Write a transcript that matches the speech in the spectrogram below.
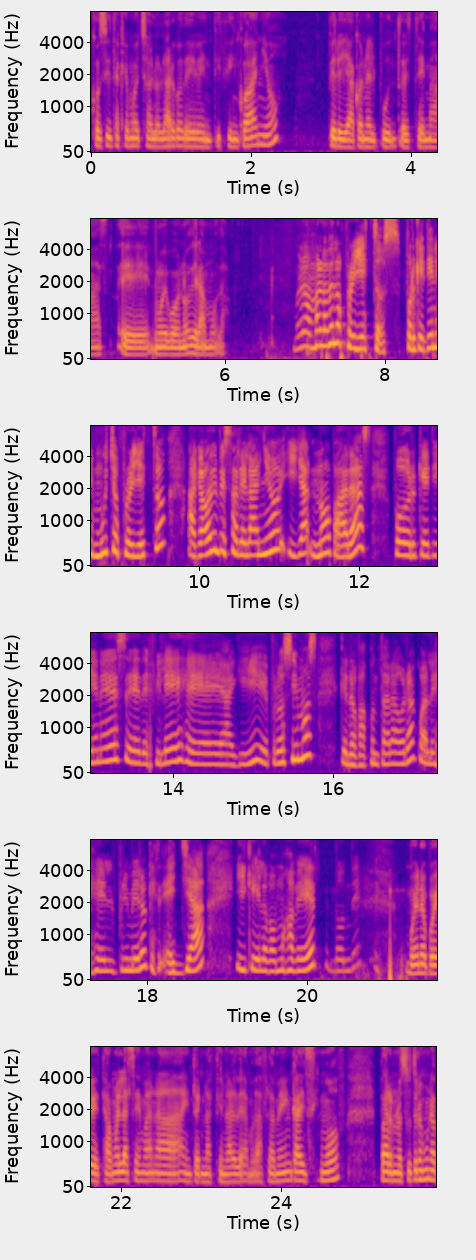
cositas que hemos hecho a lo largo de 25 años pero ya con el punto este más eh, nuevo, ¿no? De la moda. Bueno, vamos a hablar de los proyectos, porque tienes muchos proyectos. Acaba de empezar el año y ya no paras, porque tienes eh, desfiles eh, aquí eh, próximos, que nos va a contar ahora cuál es el primero, que es ya, y que lo vamos a ver. ¿Dónde? Bueno, pues estamos en la Semana Internacional de la Moda Flamenca en Simov. Para nosotros es una,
